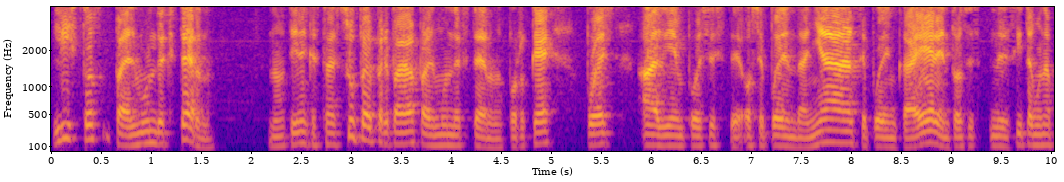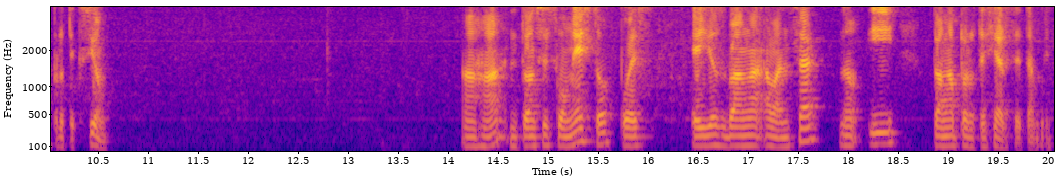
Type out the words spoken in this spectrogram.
listos para el mundo externo, ¿no? Tienen que estar súper preparados para el mundo externo. ¿Por qué? Pues alguien, pues, este, o se pueden dañar, se pueden caer, entonces necesitan una protección. Ajá, entonces con esto, pues, ellos van a avanzar, ¿no? Y van a protegerse también.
